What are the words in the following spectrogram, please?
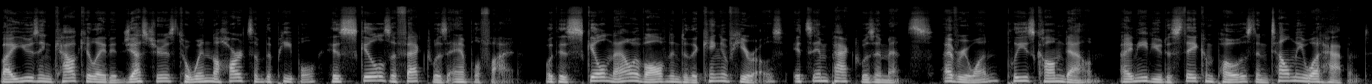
By using calculated gestures to win the hearts of the people, his skill's effect was amplified. With his skill now evolved into the King of Heroes, its impact was immense. Everyone, please calm down. I need you to stay composed and tell me what happened.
